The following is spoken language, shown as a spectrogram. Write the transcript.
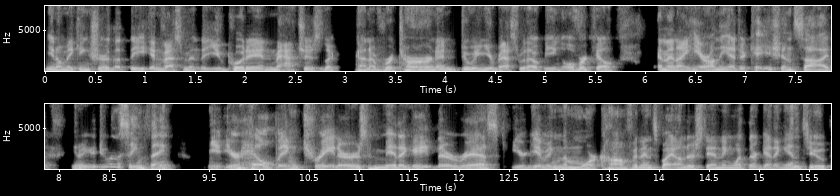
you know making sure that the investment that you put in matches the kind of return and doing your best without being overkill and then i hear on the education side you know you're doing the same thing you're helping traders mitigate their risk. You're giving them more confidence by understanding what they're getting into.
